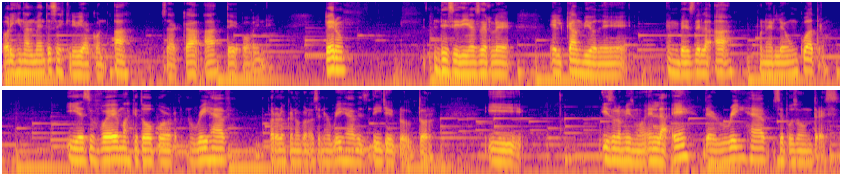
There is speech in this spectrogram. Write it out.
Originalmente se escribía con A, o sea, K-A-T-O-N. Pero decidí hacerle el cambio de, en vez de la A, ponerle un 4. Y eso fue más que todo por Rehab. Para los que no conocen, el Rehab es DJ productor. Y hizo lo mismo. En la E de Rehab se puso un 3.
